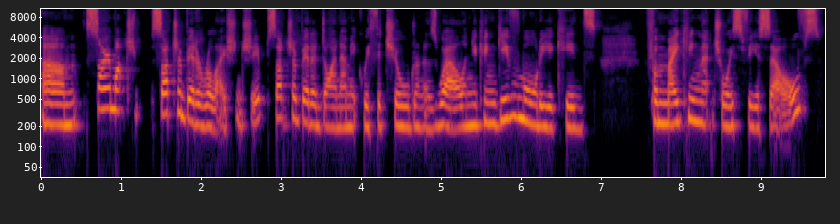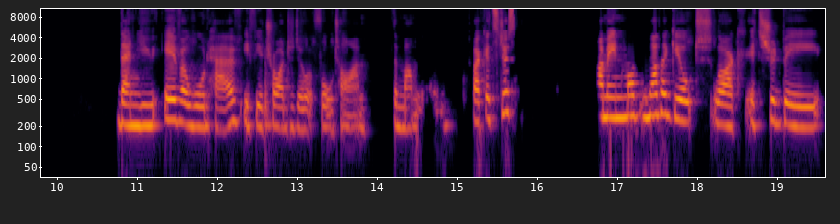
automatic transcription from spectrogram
Um, so much such a better relationship such a better dynamic with the children as well. And you can give more to your kids for making that choice for yourselves than you ever would have if you tried to do it full time the mum. Like it's just I mean, mother guilt, like it should be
